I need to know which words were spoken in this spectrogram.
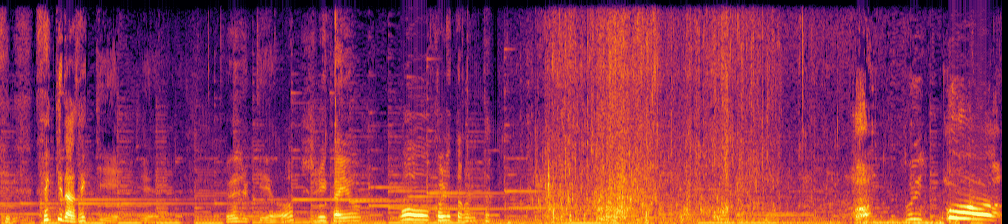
새끼다 새끼. 예. 보내줄게요. 가요? 오 걸렸다 걸렸다. 이거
